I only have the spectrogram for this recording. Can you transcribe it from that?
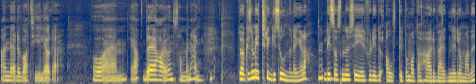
enn det det var tidligere. Og eh, ja, det har jo en sammenheng. Du har ikke så mye trygge soner lenger, da. Litt sånn som du sier, fordi du alltid på en måte har verden i lomma di.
